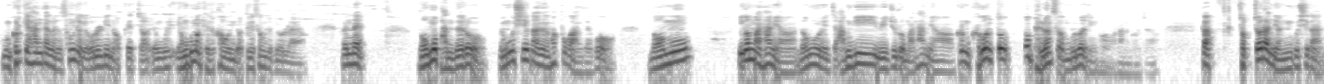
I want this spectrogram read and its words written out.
그럼 그렇게 한다고 해서 성적이 오를 리는 없겠죠. 연구, 연구만 계속하고 있는데 어떻게 성적이 올라요? 그런데 너무 반대로 연구 시간은 확보가 안 되고 너무 이것만 하면 너무 이제 암기 위주로만 하면 그럼 그건 또, 또 밸런스가 무너진 거라는 거죠. 그러니까 적절한 연구 시간.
